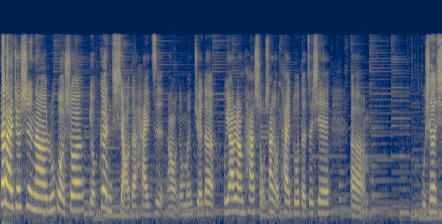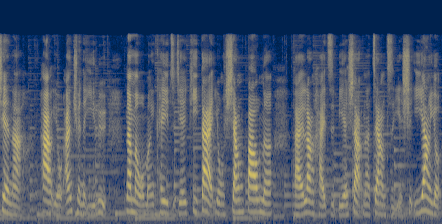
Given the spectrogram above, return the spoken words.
再来就是呢，如果说有更小的孩子，然后我们觉得不要让他手上有太多的这些呃五射线呐，怕有安全的疑虑，那么我们可以直接替代用香包呢来让孩子别上，那这样子也是一样有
